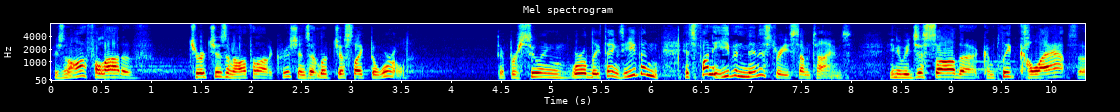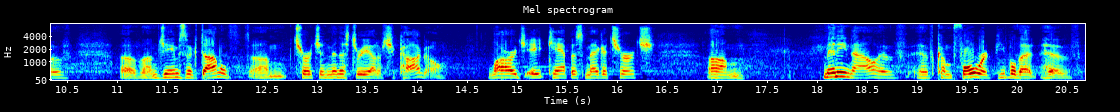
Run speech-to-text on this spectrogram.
there's an awful lot of churches and an awful lot of Christians that look just like the world. They're pursuing worldly things. Even, it's funny, even ministries sometimes. You know, we just saw the complete collapse of, of um, James MacDonald's um, church and ministry out of Chicago. Large eight campus megachurch. Um, many now have, have come forward, people that have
